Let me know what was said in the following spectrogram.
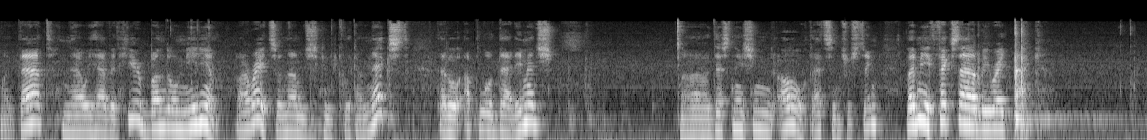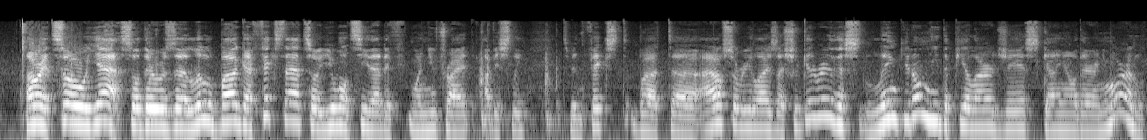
like that. Now we have it here bundle medium. All right so now I'm just going to click on next. That'll upload that image uh, destination oh that's interesting. Let me fix that I'll be right back. All right so yeah so there was a little bug I fixed that so you won't see that if when you try it obviously. It's been fixed but uh, I also realized I should get rid of this link. You don't need the PLR JS going out there anymore. And of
